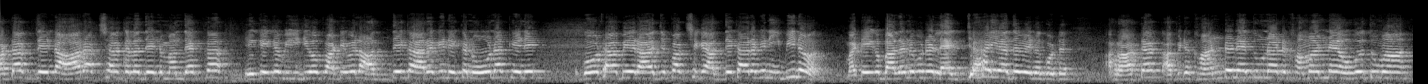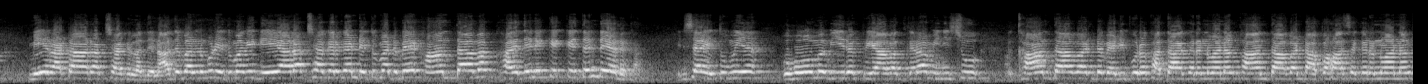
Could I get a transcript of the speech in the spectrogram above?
රටක් දෙන්න ආරක්ෂා කළ දෙන්න මම දැක්කා එක එක වීඩියෝ පටිවල අත් දෙක අරගෙන එක නෝනා කෙනෙක් ගෝඨාභය රාජපක්ෂගේ අත් දෙක අරගෙන ඉබිනවා. මට ඒක බලනකොට ලැජ්ජායි අද වෙනකොට. රටක් අපිට ඛණ්ඩ නැතුණාට කමන්නේ ඔබතුමා මේ රට ආරක්ෂා කළා දෙන්න. අද බලනකොට එතුමාගේ ගේ ආරක්ෂා කරගන්න එතුමාට බෑ කාන්තාවක් 6 දෙනෙක් එක්ක එතෙන්ට යනකම්. නිසා එතුමිය බොහෝම වීර ක්‍රියාවක් කරා මිනිස්සු කාන්තාවන්ට වැඩිපුර කතා කරනවා නම් කාන්තාවන්ට අපහාස කරනවා නම්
